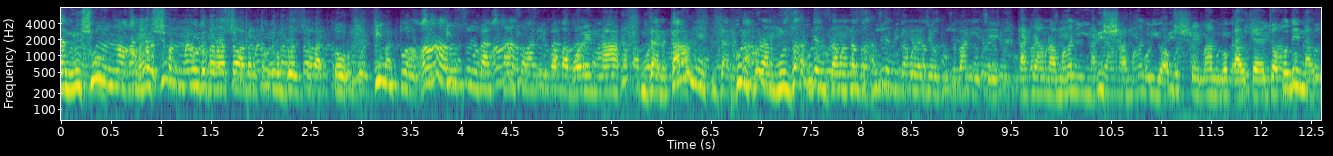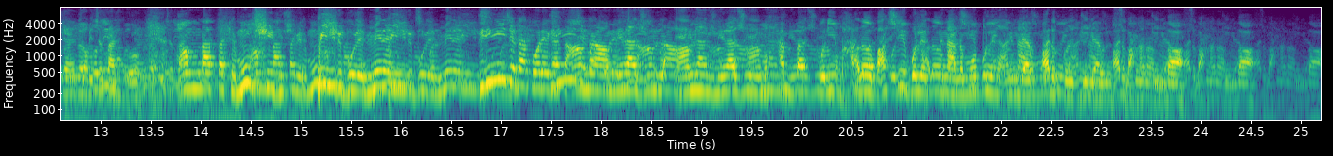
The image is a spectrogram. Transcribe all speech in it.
আমি রাসূল না আমার সম্মান উঠে দাঁড়াতে হবে তখন বলতে পারতো। কিন্তু আর রাসূল পাক সাল্লাল্লাহু কথা বলেন না যার কারণে ফুরফুরা মুজাদ্দিদ জামান দাদা হুজুর পীর কেমন যে বানিয়েছে তাকে আমরা মানি বিশ্বাস করি অবশ্যই মানবো কালকে যতদিন পর্যন্ত বেঁচে থাকব। আমরা তাকে মুর্শিদ হিসেবে পীর বলে মেনে তিনি যেটা করে গেছে আমরা মিরাজুল আমি মিরাজুল মোহাম্মত করি ভালোবাসি বলে তেনার মতই আমি ব্যবহার করি বলুন সুবহানাল্লাহ সুবহানাল্লাহ সুবহানাল্লাহ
